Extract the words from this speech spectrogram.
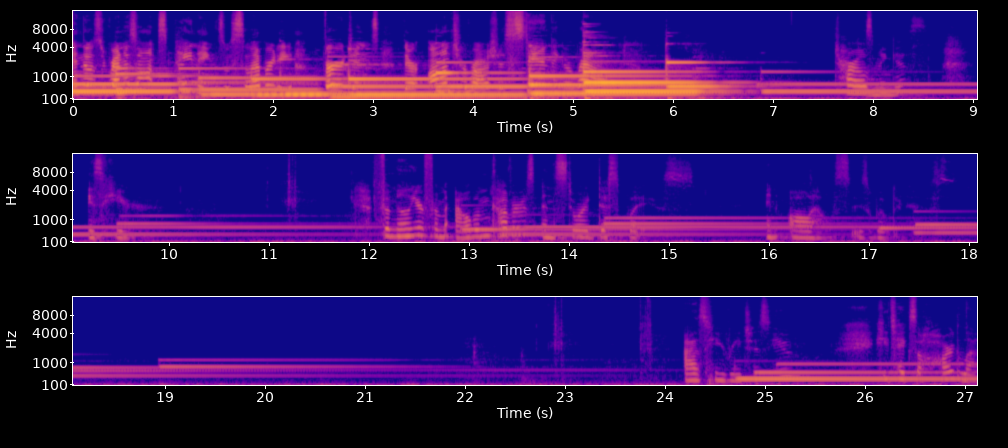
in those Renaissance paintings with celebrity virgins, their entourages standing around. Charles Mingus is here. Familiar from album covers and stored displays, and all else is wilderness. As he reaches you, he takes a hard left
